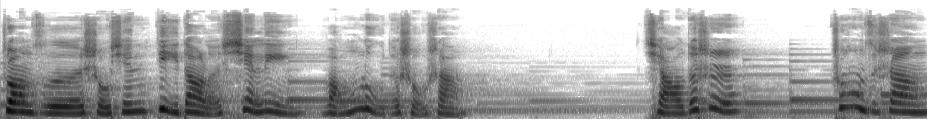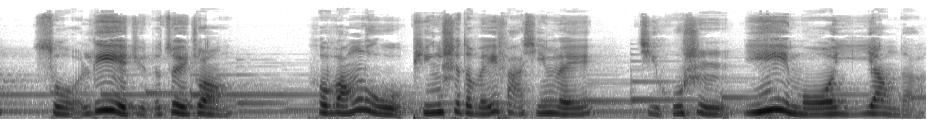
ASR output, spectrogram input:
状子首先递到了县令王鲁的手上。巧的是，状子上所列举的罪状，和王鲁平时的违法行为几乎是一模一样的。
